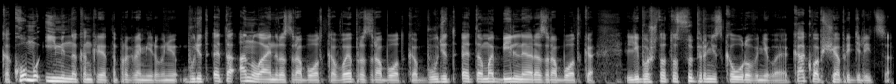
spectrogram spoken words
Какому именно конкретно программированию? Будет это онлайн-разработка, веб-разработка, будет это мобильная разработка, либо что-то супер низкоуровневое. Как вообще определиться?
